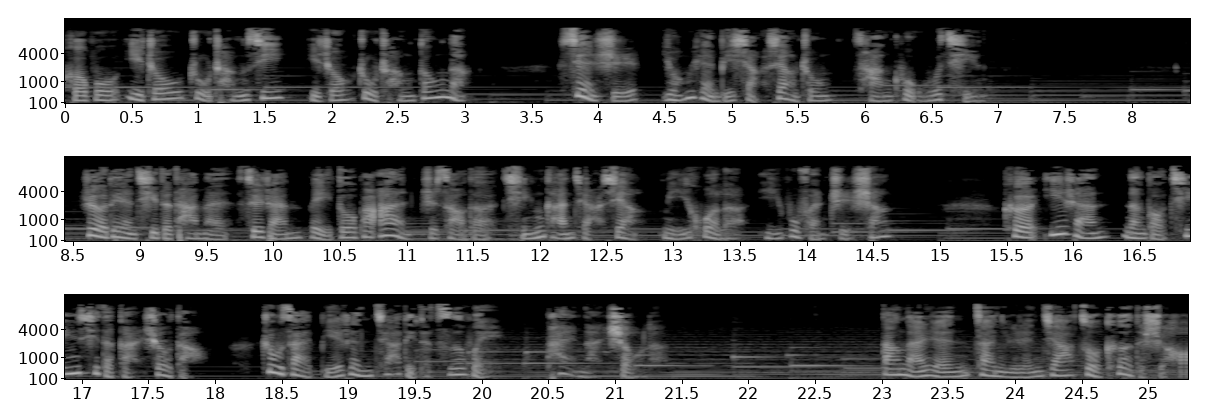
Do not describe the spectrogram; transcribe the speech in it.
何不一周住城西，一周住城东呢？现实永远比想象中残酷无情。热恋期的他们虽然被多巴胺制造的情感假象迷惑了一部分智商，可依然能够清晰的感受到住在别人家里的滋味太难受了。当男人在女人家做客的时候，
